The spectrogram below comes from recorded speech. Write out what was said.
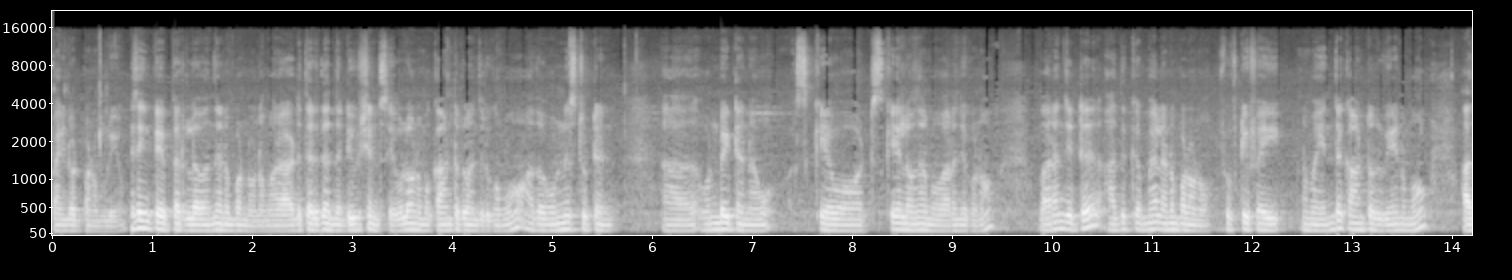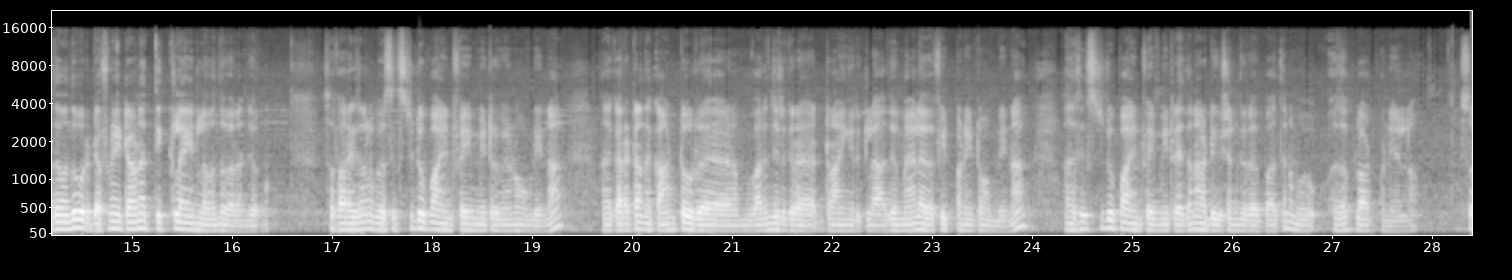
ஃபைண்ட் அவுட் பண்ண முடியும். ட்ரேசிங் பேப்பரில் வந்து என்ன பண்ணுவோம் நம்ம அடுத்தடுத்து அந்த டிவிஷன்ஸ் எவ்வளோ நம்ம கான்டூர் வந்திருக்கோமோ அதை ஒன்று to ten one by ten scale ஸ்கேலில் வந்து நம்ம வரைஞ்சிக்கணும். வரைஞ்சிட்டு அதுக்கு மேலே என்ன பண்ணணும்? ஃபிஃப்டி ஃபைவ் நம்ம எந்த கான்டூர் வேணுமோ அதை வந்து ஒரு டெஃபினைட்டான திக் லைனில் வந்து வரைஞ்சிடணும். ஸோ ஃபார் எக்ஸாம்பிள் இப்போ sixty two point five metre வேணும் அப்படின்னா அந்த கரெக்டாக அந்த கான்டூர் நம்ம வரைஞ்சிருக்கிற ட்ராயிங் இருக்குல்ல அது மேலே ஃபிட் பண்ணிட்டோம் அப்படின்னா அந்த sixty two point five metre எதனா டிவிஷனுங்கிறத பார்த்து நம்ம அதை ப்ளாட் பண்ணிடலாம். ஸோ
